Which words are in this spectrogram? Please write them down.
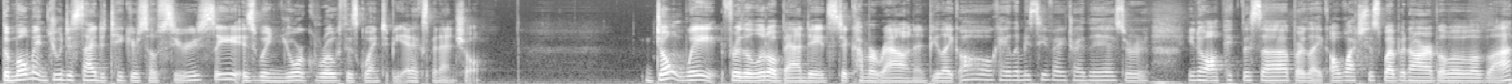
the moment you decide to take yourself seriously is when your growth is going to be exponential don't wait for the little band-aids to come around and be like oh okay let me see if i try this or you know i'll pick this up or like i'll watch this webinar blah blah blah blah.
